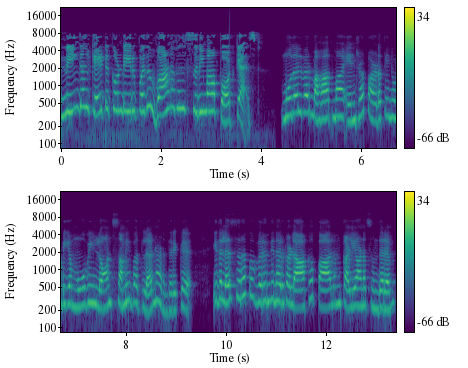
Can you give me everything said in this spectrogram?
நீங்கள் கேட்டுக்கொண்டிருப்பது வானவில் சினிமா பாட்காஸ்ட். முதல்வர் மகாத்மா என்ற படத்தினுடைய மூவி லான்ச் சமீபத்துல நடந்திருக்கு. இதுல சிறப்பு விருந்தினர்களாக பாலம் கல்யாண சுந்தரம்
